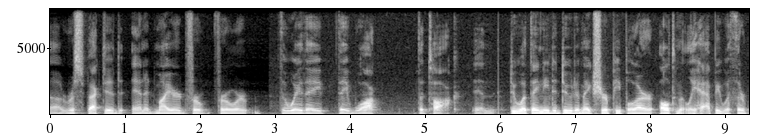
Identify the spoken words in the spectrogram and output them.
uh, respected and admired for, for the way they, they walk the talk and do what they need to do to make sure people are ultimately happy with their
